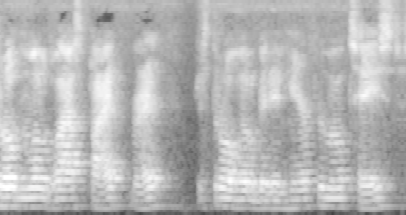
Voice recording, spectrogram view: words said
Throw it in a little glass pipe, right? Just throw a little bit in here for a little taste.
